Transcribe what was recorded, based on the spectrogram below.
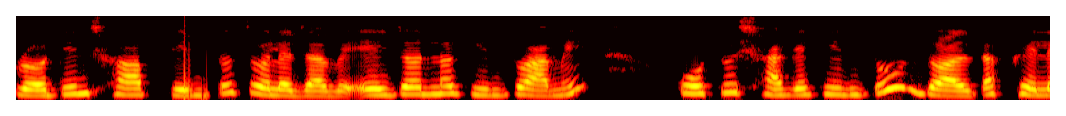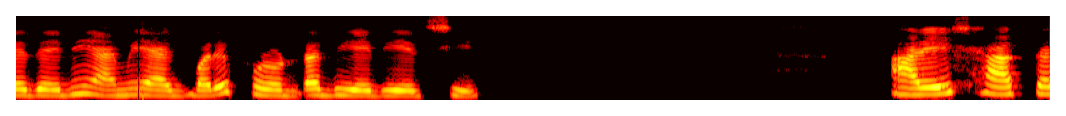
প্রোটিন সব কিন্তু চলে যাবে। এই জন্য কিন্তু আমি কচু শাকে কিন্তু জলটা ফেলে দেয়নি, আমি একবারে ফোড়নটা দিয়ে দিয়েছি। আর এই শাকটা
